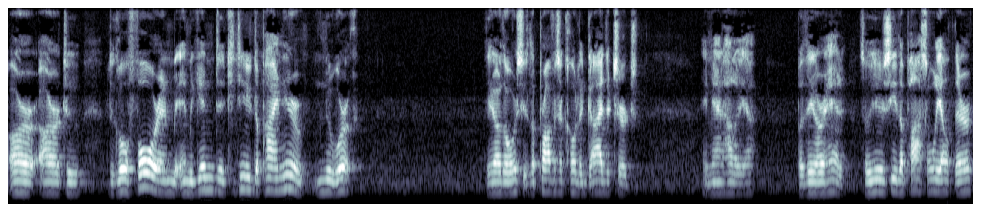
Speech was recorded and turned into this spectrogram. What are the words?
are are to to go forward and, and begin to continue to pioneer new work. They are the overseers. The prophets are called to guide the church. Amen. Hallelujah. But they are ahead. So you see the apostle way out there,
